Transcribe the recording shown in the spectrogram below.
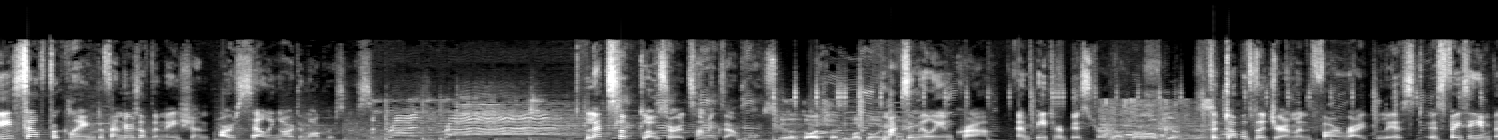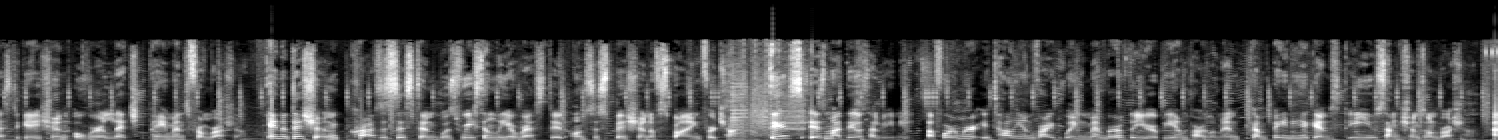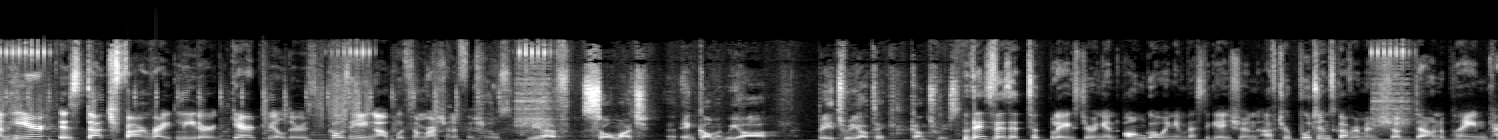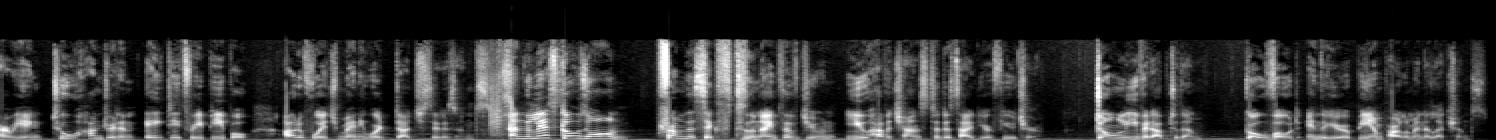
These self-proclaimed defenders of the nation are selling our democracies. Surprise, surprise! Let's look closer at some examples. Deutschland. Deutschland. Maximilian Krah and Peter Bystron. The top of the German far-right list is facing investigation over alleged payments from Russia. In addition, Krah's assistant was recently arrested on suspicion of spying for China. This is Matteo Salvini, a former Italian right-wing member of the European Parliament campaigning against EU sanctions on Russia. And here is Dutch far-right leader Geert Wilders cozying up with some Russian officials. We have so much in common. We are patriotic countries. This visit took place during an ongoing investigation after Putin's government shut down a plane carrying 283 people, out of which many were Dutch citizens. And the list goes on. From the 6th to the 9th of June, you have a chance to decide your future. Don't leave it up to them. Go vote in the European Parliament elections.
